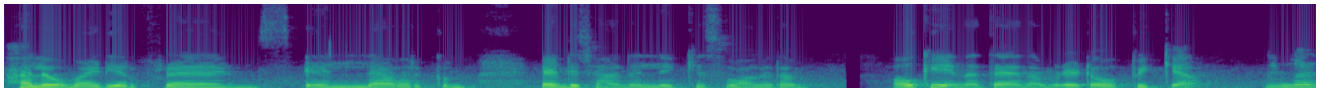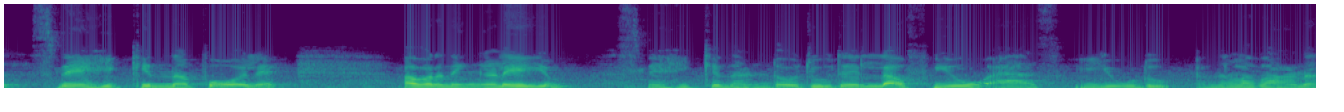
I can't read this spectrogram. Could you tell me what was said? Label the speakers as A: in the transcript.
A: Hello my dear friends എല്ലാവർക്കും എന്റെ ചാനലിലേക്ക് സ്വാഗതം. ഓക്കെ ഇന്നത്തെ നമ്മുടെ ടോപ്പിക്ക് നിങ്ങൾ സ്നേഹിക്കുന്ന പോലെ അവർ നിങ്ങളെയും സ്നേഹിക്കുന്നുണ്ടോ. Do they love you as you do എന്നുള്ളതാണ്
